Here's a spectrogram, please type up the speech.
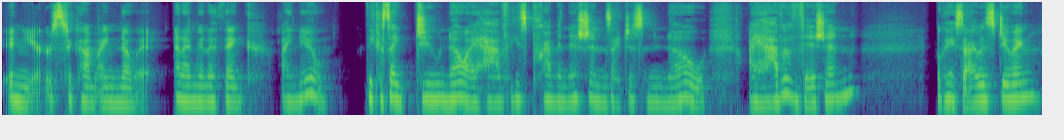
in years to come. I know it. And I'm going to think, I knew because I do know I have these premonitions. I just know I have a vision. okay, so I was doing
